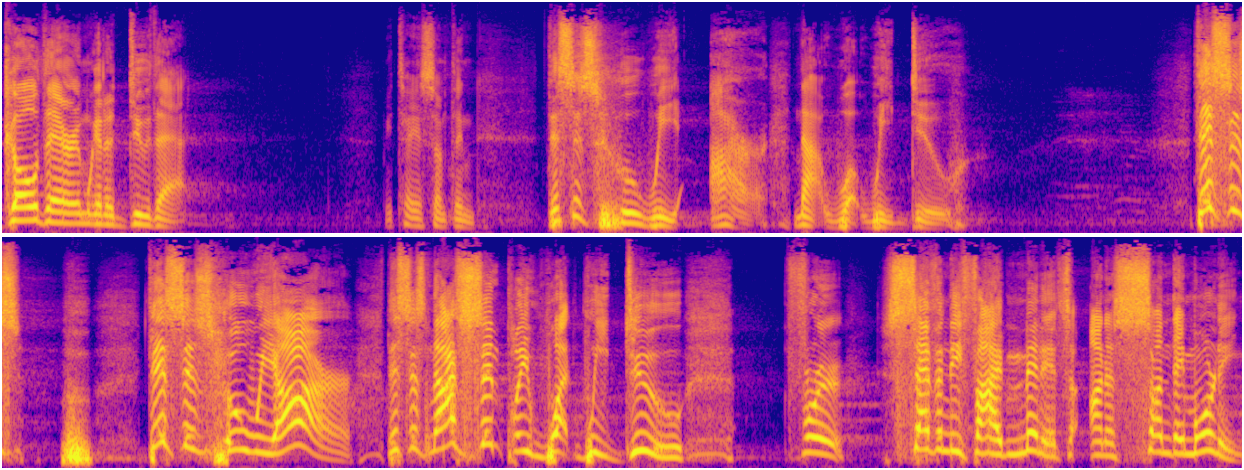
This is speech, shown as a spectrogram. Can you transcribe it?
go there and we're gonna do that. Let me tell you something. This is who we are, not what we do. This is this is who we are. This is not simply what we do for 75 minutes on a Sunday morning.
